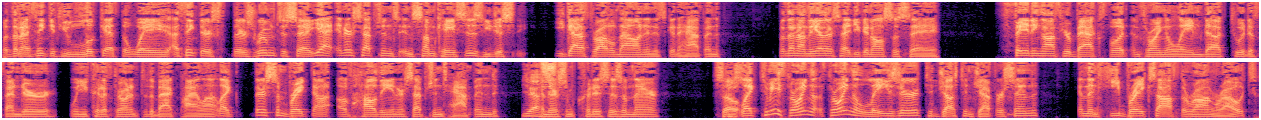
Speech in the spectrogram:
But then I think if you look at the way I think there's there's room to say, yeah, interceptions in some cases you just you got to throttle down and it's going to happen. But then on the other side, you can also say fading off your back foot and throwing a lame duck to a defender when you could have thrown it to the back pylon. Like there's some breakdown of how the interceptions happened. Yes. And there's some criticism there. So Yes. like to me throwing throwing a laser to Justin Jefferson and then he breaks off the wrong route.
